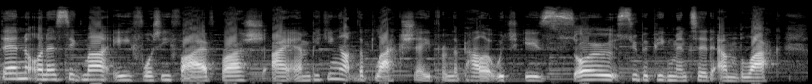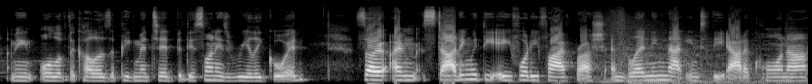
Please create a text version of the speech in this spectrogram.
Then on a Sigma E45 brush, I am picking up the black shade from the palette, which is so super pigmented and black. I mean, all of the colors are pigmented, but this one is really good. So I'm starting with the E45 brush and blending that into the outer corner.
